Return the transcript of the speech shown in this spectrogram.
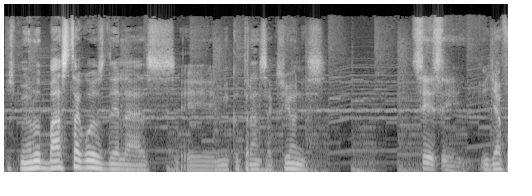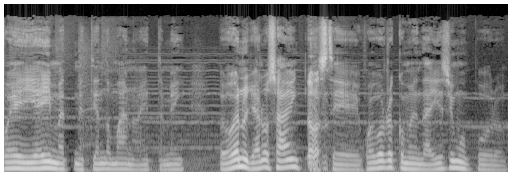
los primeros vástagos de las eh, microtransacciones. Sí, sí. Y ya fue EA metiendo mano ahí también. Pero bueno, ya lo saben, este juego recomendadísimo por,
